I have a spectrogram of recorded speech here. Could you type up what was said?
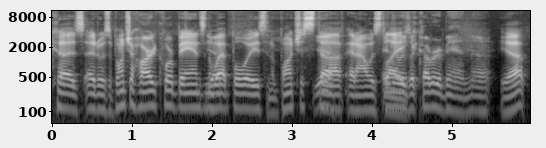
Because it was a bunch of hardcore bands and the Wet Boys and a bunch of stuff, and I was And like, there was a cover band. Uh, "Yep,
